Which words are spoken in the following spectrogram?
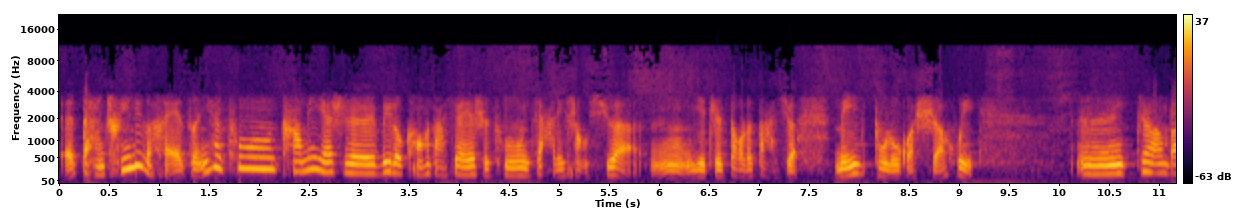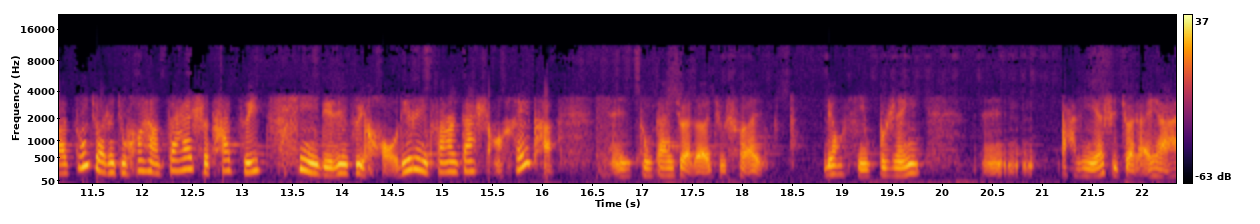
呃，单纯的一个孩子。你看，从他们也是为了考上大学，也是从家里上学，嗯，一直到了大学，没步入过社会。嗯，这样吧，总觉着就好像咱是他最亲的人、最好的人，反而咱伤害他。嗯，总感觉着就说良心不忍。嗯。大人也是觉得，哎呀，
